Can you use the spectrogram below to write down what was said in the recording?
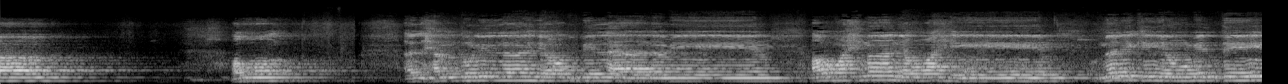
الله الحمد لله رب العالمين. الرحمن الرحيم. ملك يوم الدين.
